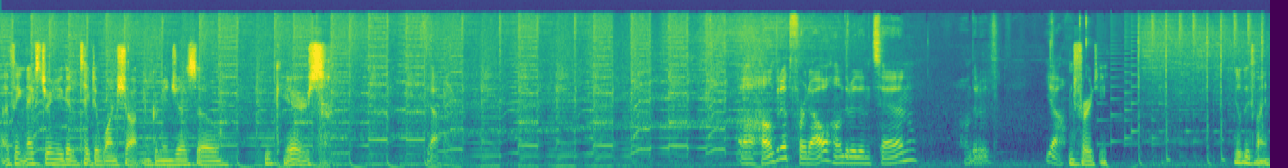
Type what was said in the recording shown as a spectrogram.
I think next turn you get to take the one shot in Greninja, so who cares? Yeah. A hundred for now, 110, 100. Yeah. In Fergie. You'll be fine.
